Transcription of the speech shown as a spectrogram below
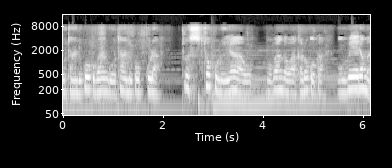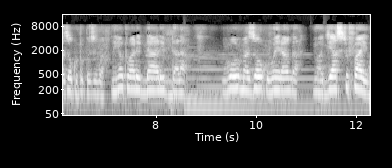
otandike okuba nga otandika okukula. Tokuluyaawo bwobanga wakalokoka obeera omaze okutukuzibwa. Naye otwala eddaala eddala oba omaze okubeera nga you are justified.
